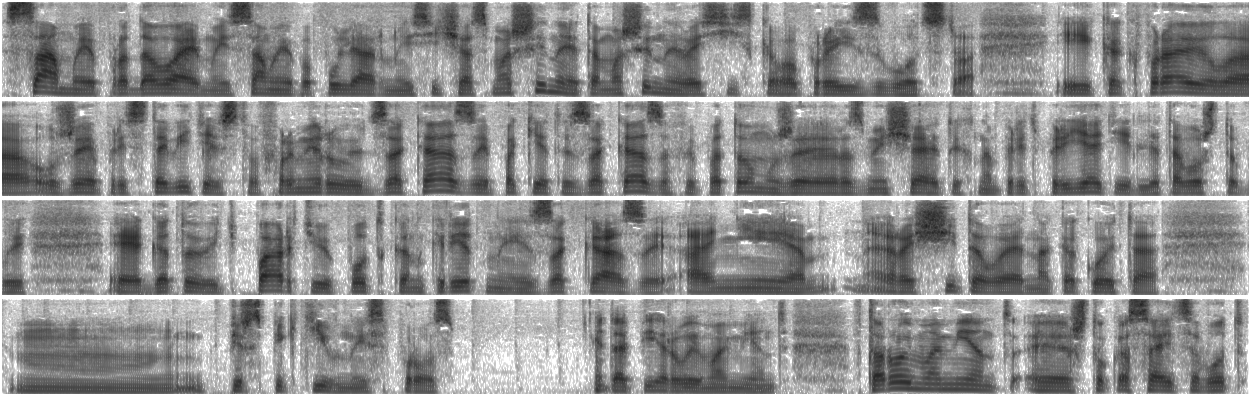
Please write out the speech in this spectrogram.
самые продаваемые, самые популярные сейчас машины это машины российского производства. И, как правило, уже представительства формируют заказы, пакеты заказов, и потом уже размещают их на предприятии для того, чтобы э, готовить партию под конкретные заказы, а не рассчитывая на какой-то перспективный спрос. Это первый момент. Второй момент, э, что касается вот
